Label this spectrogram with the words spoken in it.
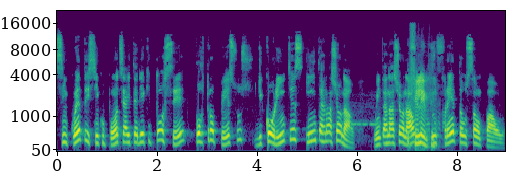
55 pontos e aí teria que torcer por tropeços de Corinthians e Internacional. O Internacional Felipe. enfrenta o São Paulo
